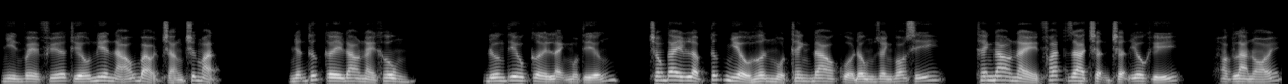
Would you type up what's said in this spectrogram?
nhìn về phía thiếu niên áo bảo trắng trước mặt. Nhận thức cây đao này không? Đường tiêu cười lạnh một tiếng, trong tay lập tức nhiều hơn một thanh đao của đông doanh võ sĩ. Thanh đao này phát ra trận trận yêu khí, hoặc là nói,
